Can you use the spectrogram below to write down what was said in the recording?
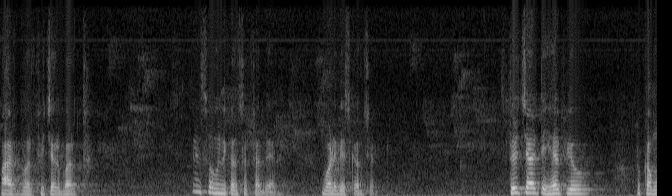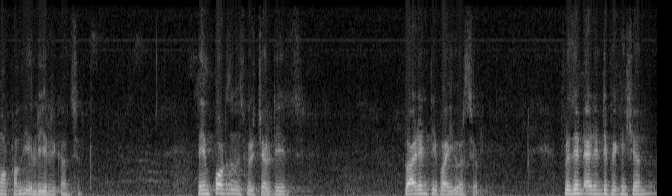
past birth, future birth, and so many concepts are there, body-based concept. Spirituality helps you to come out from the illusory concept. The importance of spirituality is to identify yourself. Present identification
